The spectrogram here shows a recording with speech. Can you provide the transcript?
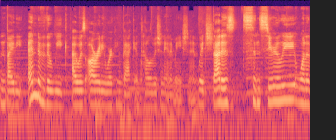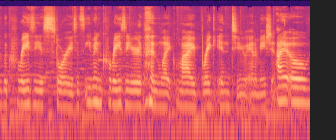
and by the end of the week I was already working back in television animation, which that is sincerely one of the craziest stories. It's even crazier than like my break into animation. I owe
